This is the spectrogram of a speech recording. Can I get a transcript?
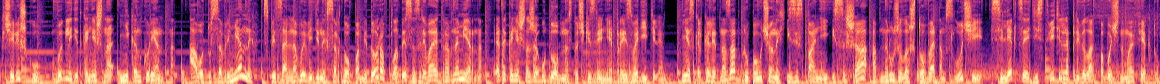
к черешку. Выглядит, конечно, неконкурентно. А вот у современных, специально выведенных сортов помидоров плоды созревают равномерно. Это, конечно же, удобно с точки зрения производителя. Несколько лет назад группа ученых из Испании и США обнаружила, что в этом случае селекция действительно привела к побочному эффекту.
